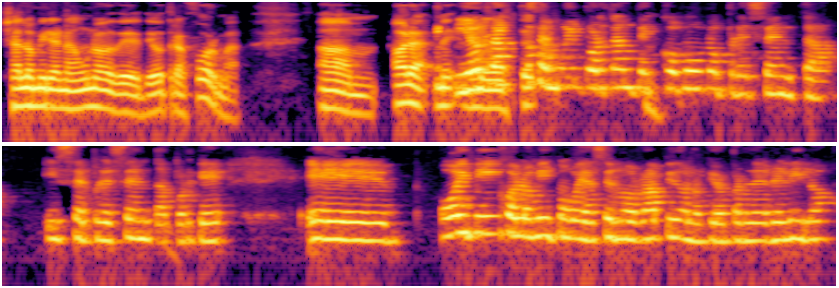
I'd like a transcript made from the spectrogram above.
ya lo miran a uno de, otra forma. Um, ahora, y otra cosa muy importante es cómo uno presenta y se presenta, porque eh, hoy mi hijo, lo mismo, voy a decirlo rápido, no quiero perder el hilo.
